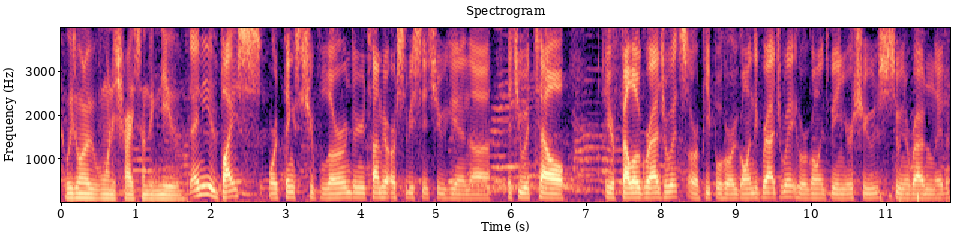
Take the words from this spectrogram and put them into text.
we always want to, want to try something new. Any advice or things that you've learned during your time here at RCBC that you can uh, that you would tell your fellow graduates or people who are going to graduate, who are going to be in your shoes sooner rather than later?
